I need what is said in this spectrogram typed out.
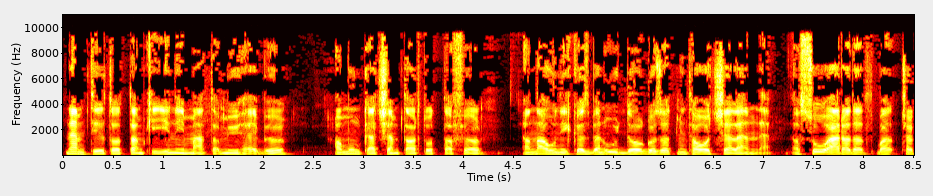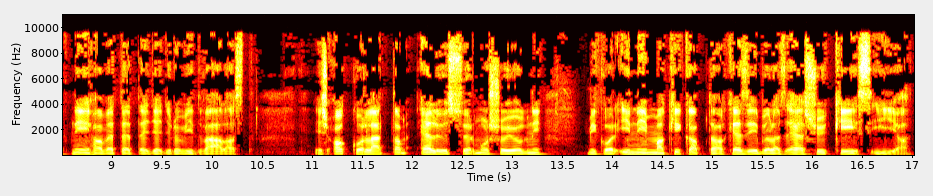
Nem tiltottam ki Inimát a műhelyből, a munkát sem tartotta föl, a Nauni közben úgy dolgozott, mintha ott se lenne. A szó áradatba csak néha vetett egy-egy rövid választ és akkor láttam először mosolyogni, mikor Inimma kikapta a kezéből az első kész íjat.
